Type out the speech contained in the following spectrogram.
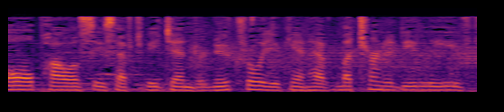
all policies have to be gender neutral. You can't have maternity leave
